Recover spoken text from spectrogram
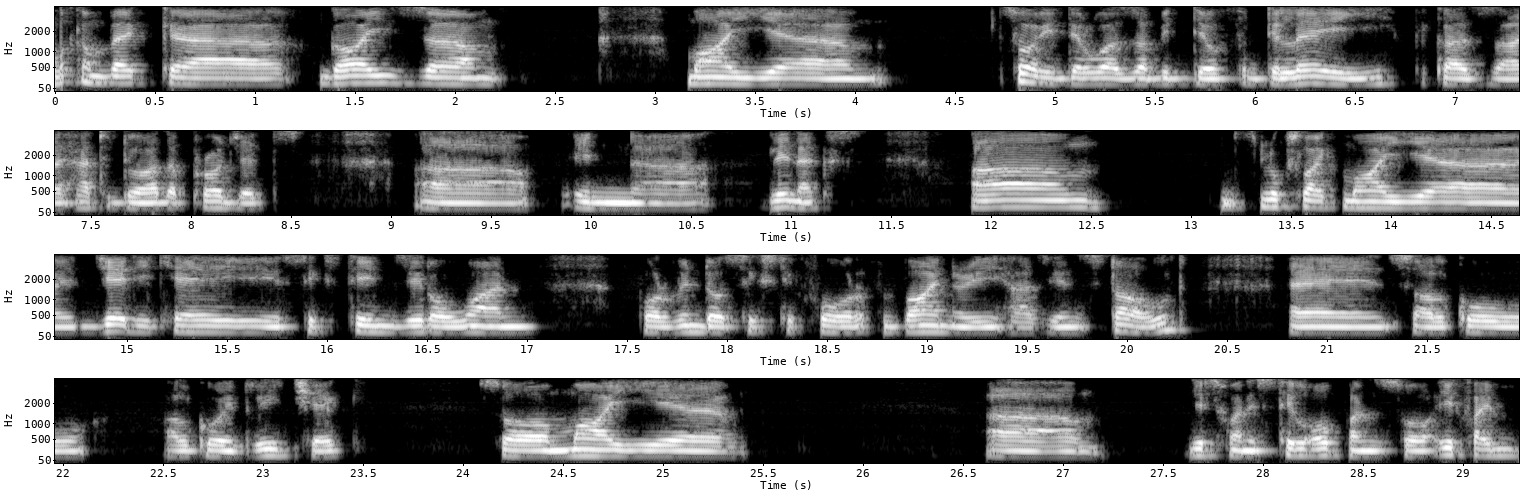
Welcome back guys. Um, my um, sorry there was a bit of delay because I had to do other projects uh, in uh, Linux. Um, it looks like my uh, JDK 1601 for Windows 64 binary has installed and so I'll go I'll go and recheck. So my uh, um, this one is still open so if I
